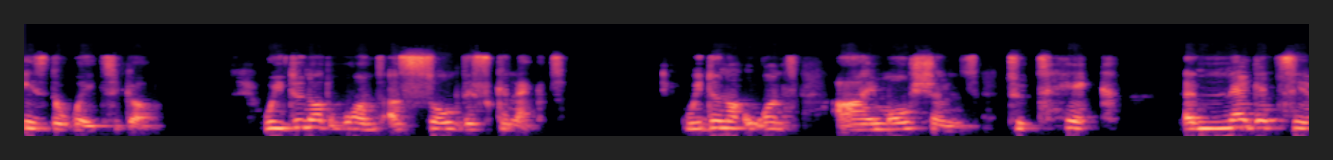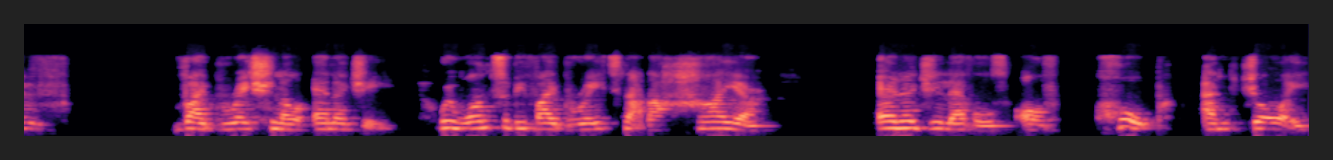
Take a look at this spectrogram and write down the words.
is the way to go. We do not want a soul disconnect. We do not want our emotions to take a negative vibrational energy. We want to be vibrating at the higher energy levels of hope and joy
